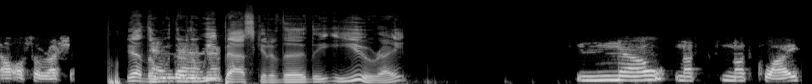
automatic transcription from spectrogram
also Russia. Yeah, the, And, they're the wheat basket of the, the EU, right? No, not not quite.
